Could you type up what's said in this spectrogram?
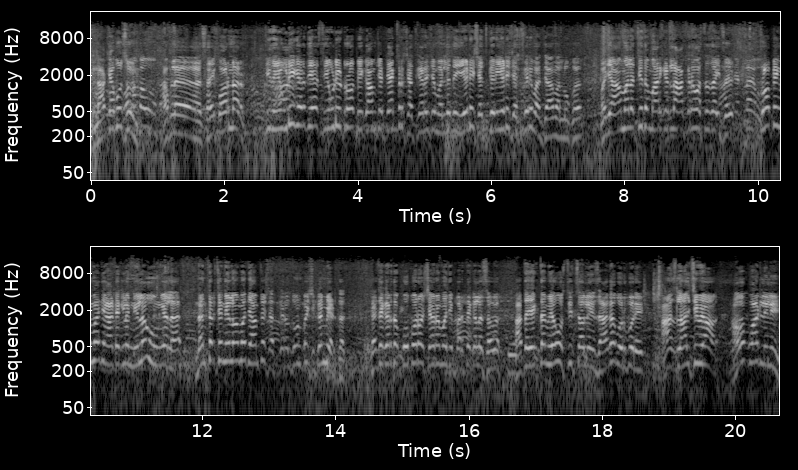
नाक्या बसून आपलं साई कॉर्नर तिथे एवढी गर्दी असते एवढी ट्रॉफिक आमचे ट्रॅक्टर शेतकऱ्याचे म्हणले तर येडे शेतकरी येडे शेतकरी म्हणते आम्हाला लोक. म्हणजे आम्हाला तिथं मार्केटला अकरा वाजता जायचं. ट्रॉफिकमध्ये अटकलं निलव होऊन गेला. नंतरच्या निलवमध्ये आमच्या शेतकऱ्याला दोन पैसे कमी भेटतात. त्याच्याकरता कोपराव शहरामध्ये प्रत्येकाला सवय आता एकदम व्यवस्थित चालू आहे. जागा भरपूर आहे. आज लालची व्या- आवक वाढलेली.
